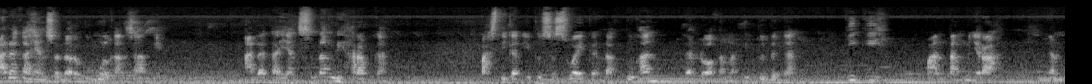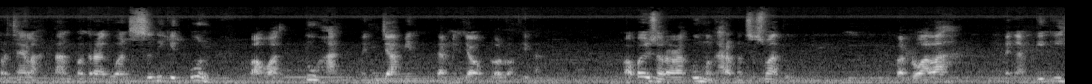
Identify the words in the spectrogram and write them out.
Adakah yang saudara gumulkan saat ini? Adakah yang sedang diharapkan? Pastikan itu sesuai kehendak Tuhan dan doakanlah itu dengan gigih, pantang menyerah, dan percayalah tanpa keraguan sedikit pun bahwa Tuhan menjamin dan menjawab doa-doa kita. Bapak ibu saudaraku mengharapkan sesuatu, berdoalah dengan gigih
